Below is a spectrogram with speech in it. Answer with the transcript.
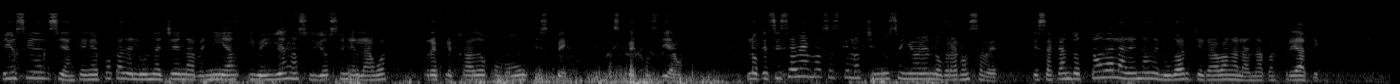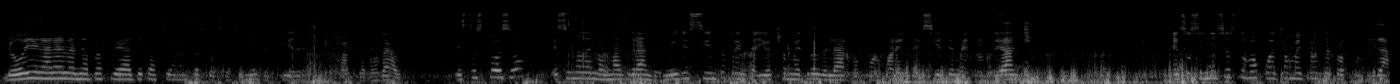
Ellos decían que en época de luna llena venían y veían a su dios en el agua reflejado como un espejo, espejos de agua. Lo que sí sabemos es que los chimú señores lograron saber que sacando toda la arena del lugar llegaban a la napa freática. Luego de llegar a la napa freática hacían estas construcciones de piedra en campo rodado. Este pozo es uno de los más grandes, mide 138 metros de largo por 47 metros de ancho. En sus inicios tuvo 4 metros de profundidad.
